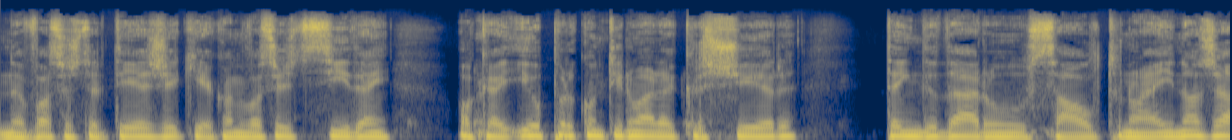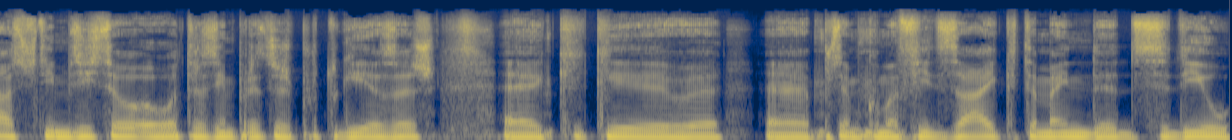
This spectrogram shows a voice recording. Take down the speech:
na vossa estratégia, que é quando vocês decidem, ok, eu para continuar a crescer tem de dar o salto, não é? E nós já assistimos isso a outras empresas portuguesas uh, que, que uh, por exemplo, como a Fidzai, que também de, decidiu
